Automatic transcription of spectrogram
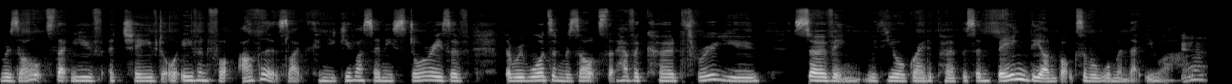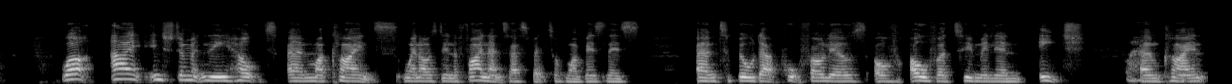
results that you've achieved or even for others like can you give us any stories of the rewards and results that have occurred through you serving with your greater purpose and being the unboxable woman that you are yeah well i instrumentally helped um, my clients when i was doing the finance aspect of my business um, to build out portfolios of over 2 million each wow. um, client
